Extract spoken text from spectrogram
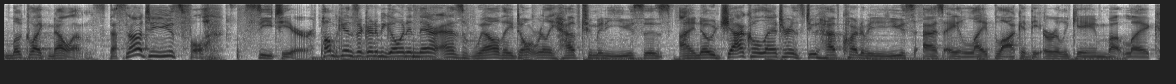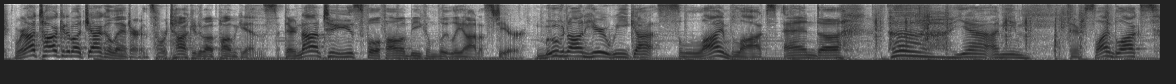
look like melons. That's not too useful. C tier. Pumpkins are going to be going in there as well. They don't really have too many uses. I know jack-o'-lanterns do have quite a bit of use as a light block in the early game, but like, we're not talking about jack-o'-lanterns. We're talking about pumpkins. They're not too useful if I'm gonna be completely honest here. Moving on here, we got slime blocks and uh, yeah, I mean, they're slime blocks.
